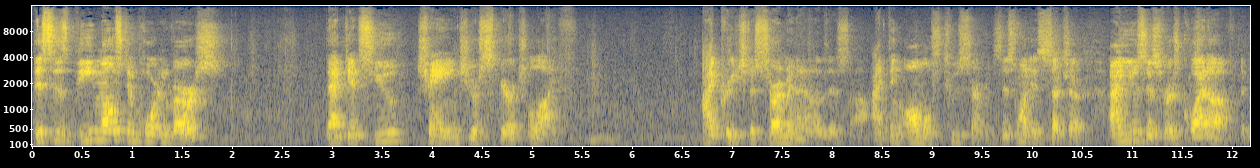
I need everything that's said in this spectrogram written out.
This is the most important verse that gets you change your spiritual life. I preached a sermon out of this. I think almost two sermons. This one is such a, I use this verse quite often.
